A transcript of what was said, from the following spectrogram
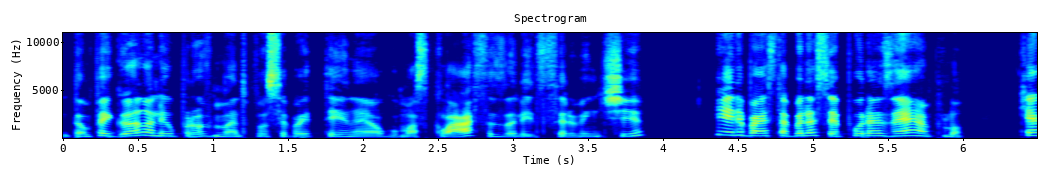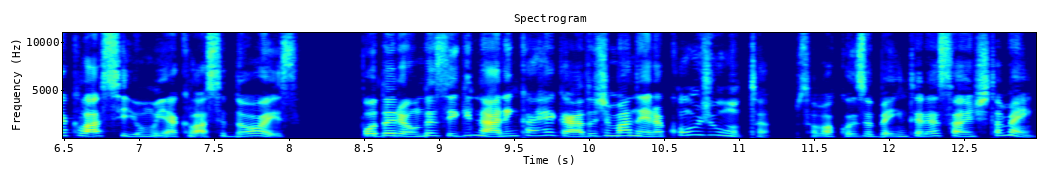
Então, pegando ali o provimento, você vai ter né, algumas classes ali de serventia, e ele vai estabelecer, por exemplo, que a classe 1 e a classe 2 poderão designar encarregados de maneira conjunta. Isso é uma coisa bem interessante também.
